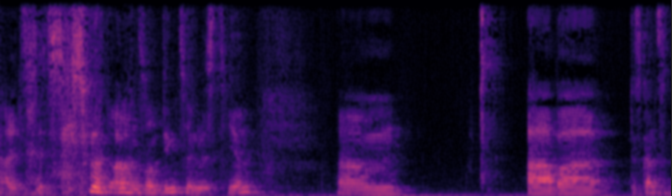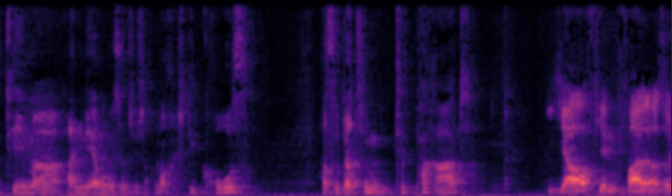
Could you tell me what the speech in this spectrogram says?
als jetzt 600 Euro in so ein Ding zu investieren. Ähm, aber das ganze Thema Ernährung ist natürlich auch noch richtig groß. Hast du dazu einen Tipp parat? Ja, auf jeden Fall. Also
